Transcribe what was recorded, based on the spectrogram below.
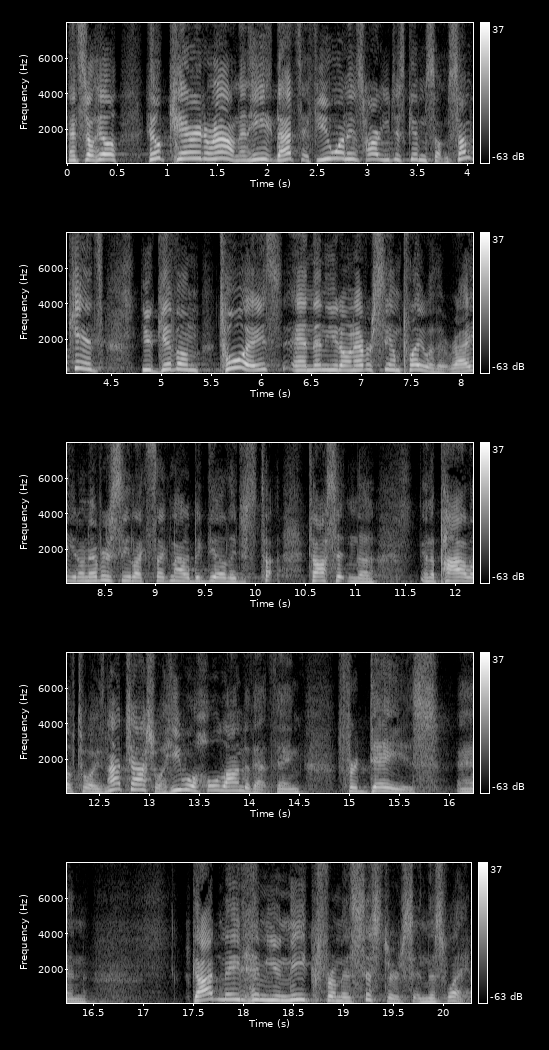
And so he'll he'll carry it around. And he that's if you want his heart, you just give him something. Some kids, you give them toys and then you don't ever see them play with it, right? You don't ever see like it's like not a big deal. They just t- toss it in the in the pile of toys. Not Joshua. He will hold on to that thing for days. And God made him unique from his sisters in this way.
